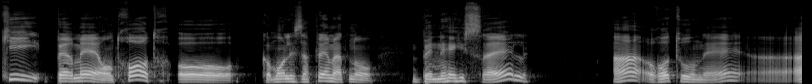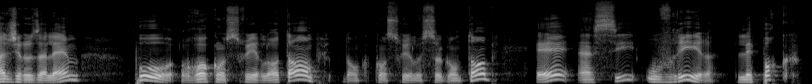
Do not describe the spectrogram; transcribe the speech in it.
qui permet, entre autres, aux, comment on les appelait maintenant, Béné Israël, à retourner euh, à Jérusalem pour reconstruire leur temple, donc construire le second temple, et ainsi ouvrir l'époque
